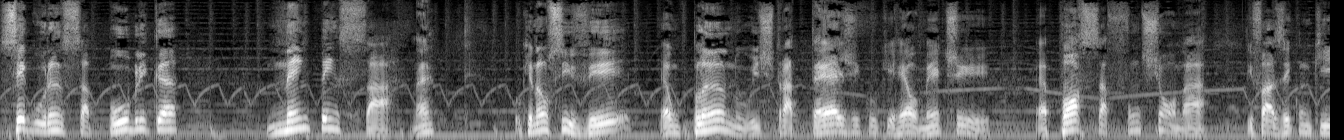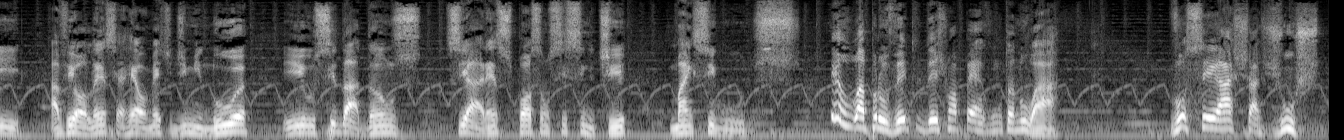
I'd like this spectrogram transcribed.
segurança pública, nem pensar, né? O que não se vê é um plano estratégico que realmente é, possa funcionar e fazer com que a violência realmente diminua e os cidadãos cearenses possam se sentir mais seguros. Eu aproveito e deixo uma pergunta no ar. Você acha justo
